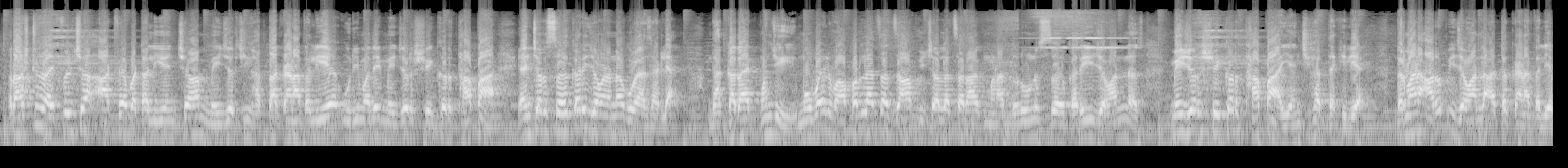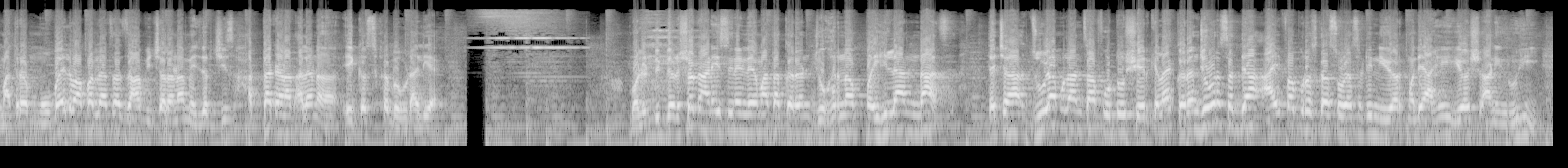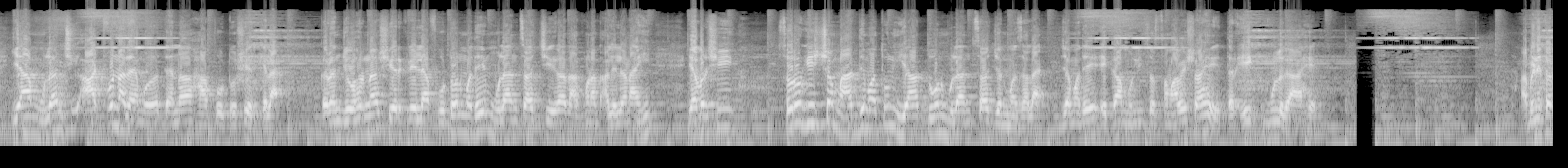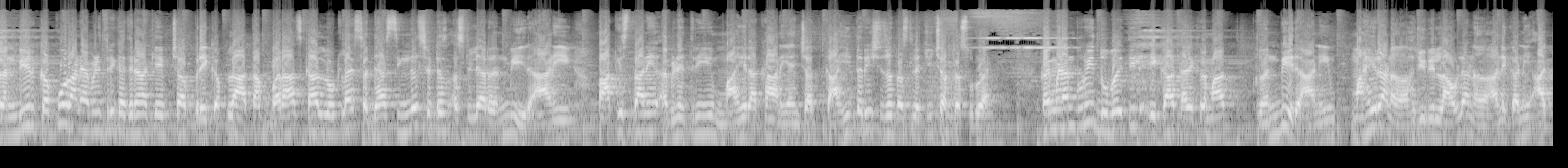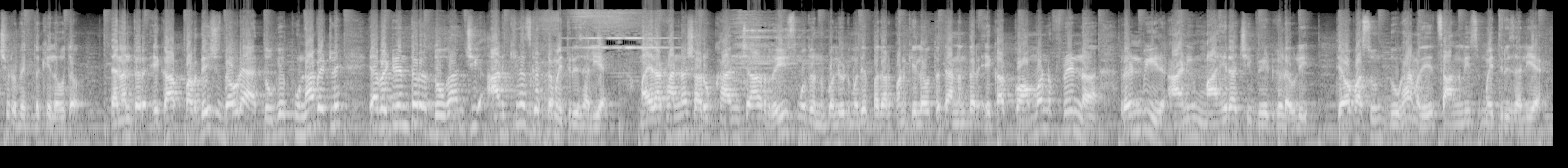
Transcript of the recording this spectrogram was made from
राष्ट्रीय रायफलच्या आठव्या बटालियनच्या मेजरची हत्या करण्यात आली आहे. उरीमध्ये मेजर शेखर थापा यांच्यावर सहकारी जवानांना गोळ्या झाडल्या. धक्कादायक म्हणजे मोबाईल वापरल्याचा जाब विचारल्याचा राग मनात धरून सहकारी जवानच मेजर शेखर थापा यांची हत्या केली आहे. दरम्यान आरोपी जवानला अटक करण्यात आली आहे. मात्र मोबाईल वापरल्याचा जाब विचारल्यानं मेजरची हत्या करण्यात आल्यानं एकच खब उडाली आहे. बॉलिवूड दिग्दर्शक आणि सिनेनिर्माता करण जोहरनं पहिल्यांदाच त्याच्या जुळ्या मुलांचा फोटो शेअर केलाय. करण जोहर सध्या आयफा पुरस्कार सोहळ्यासाठी न्यूयॉर्कमध्ये आहे यश आणि रुही. या मुलांची आठवण आल्यामुळे त्यानं हा फोटो शेअर केलाय. करण जोहरनं शेअर केलेल्या फोटोंमध्ये मुलांचा चेहरा दाखवण्यात आलेला नाही. यावर्षी सरोगीसच्या माध्यमातून या दोन मुलांचा जन्म झालाय ज्यामध्ये एका मुलीचा समावेश आहे तर एक मुलगा आहे. अभिनेता रणबीर कपूर आणि अभिनेत्री कतरिना केफच्या ब्रेकअपला आता बराच काळ लोटलाय. सध्या सिंगल स्टेटस असलेल्या रणबीर आणि पाकिस्तानी अभिनेत्री माहिरा खान यांच्यात काहीतरी शिजत असल्याची चर्चा सुरू आहे. काही महिन्यांपूर्वी दुबईतील एका कार्यक्रमात रणबीर आणि माहिरानं हजेरी लावल्यानं अनेकांनी आश्चर्य व्यक्त केलं होतं. त्यानंतर एका परदेश दौऱ्यात दोघे पुन्हा भेटले. या भेटीनंतर दोघांची आणखीनच घट्ट मैत्री झाली आहे. माहिरा खाननं शाहरुख खानच्या रेस मधून बॉलिवूडमध्ये पदार्पण केलं होतं. त्यानंतर एका कॉमन फ्रेंडनं रणबीर आणि माहिराची भेट घडवली. तेव्हापासून दोघांमध्ये चांगलीच मैत्री झाली आहे.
